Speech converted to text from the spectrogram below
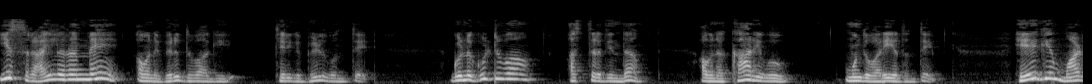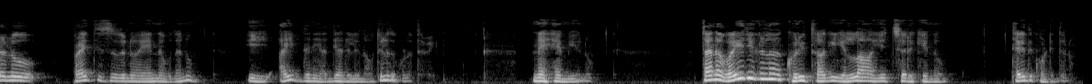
ಇಸ್ರಾಯೇಲರನ್ನೇ ಅವನ ವಿರುದ್ಧವಾಗಿ ತಿರುಗಿ ಬೀಳುವಂತೆ ಗುಣಗುಟ್ಟುವ ಅಸ್ತ್ರದಿಂದ ಅವನ ಕಾರ್ಯವು ಮುಂದುವರಿಯದಂತೆ ಹೇಗೆ ಮಾಡಲು ಪ್ರಯತ್ನಿಸಿದನು ಎನ್ನುವುದನ್ನು ಈ ಐದನೇ ಅಧ್ಯಾಯದಲ್ಲಿ ನಾವು ತಿಳಿದುಕೊಳ್ಳುತ್ತೇವೆ. ನೆಹೆಮಿಯನು ತನ್ನ ವೈರಿಗಳ ಕುರಿತಾಗಿ ಎಲ್ಲಾ ಎಚ್ಚರಿಕೆಯನ್ನು ತೆಗೆದುಕೊಂಡಿದ್ದನು.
